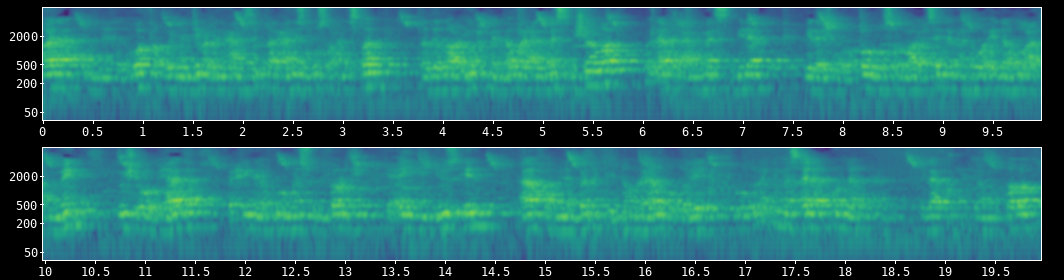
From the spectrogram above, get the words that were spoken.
قال إن وفق بين الجمع بين الحديثين قال حديث مصر وحديث طلق رضي الله عنه يحمل الأول على المس بشهوة والآخر على المس بلا بلا شهوة وقوله صلى الله عليه وسلم هل هو إلا بضعة منك يشعر بهذا فحين يكون مس الفرج كأي جزء آخر من البدن فإنه لا ينقض إليه ولكن مسألة قلنا خلاف مطبق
